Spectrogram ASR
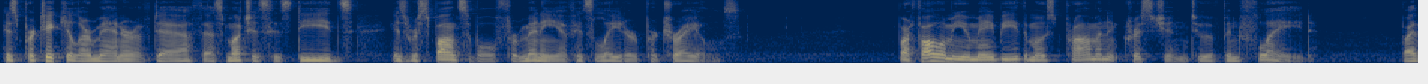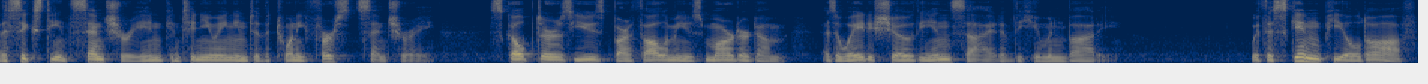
His particular manner of death, as much as his deeds, is responsible for many of his later portrayals. Bartholomew may be the most prominent Christian to have been flayed. By the 16th century and continuing into the 21st century, sculptors used Bartholomew's martyrdom as a way to show the inside of the human body. With the skin peeled off,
